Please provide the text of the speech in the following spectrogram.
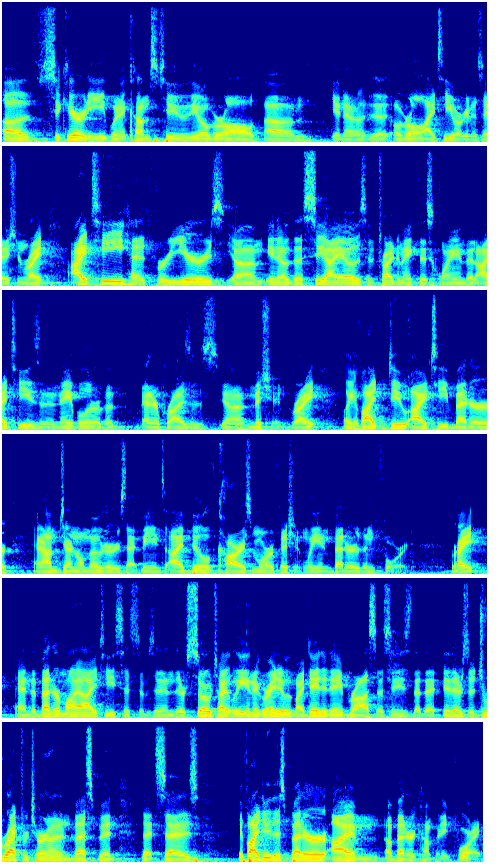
of security when it comes to the overall, um, you know, the overall IT organization, right? IT had for years, um, you know, the CIOs have tried to make this claim that IT is an enabler of an enterprise's uh, mission, right? Like if I do IT better and I'm General Motors, that means I build cars more efficiently and better than Ford, right? And the better my IT systems in, they're so tightly integrated with my day-to-day processes that it, there's a direct return on investment that says, if I do this better, I'm a better company for it.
